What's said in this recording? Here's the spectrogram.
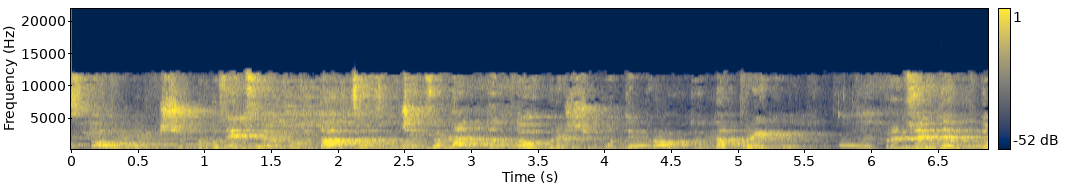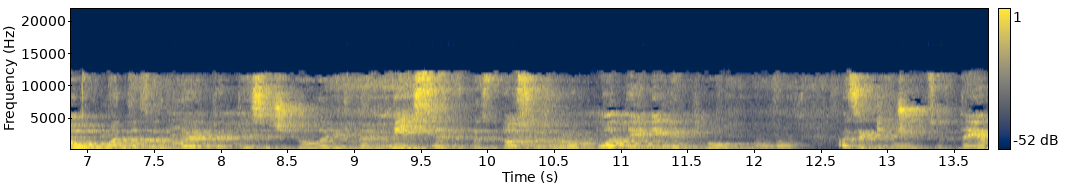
з того, що пропозиція роботодавця звучить занадто добре, щоб бути правдою. Наприклад, працюйте вдома та заробляйте тисячі доларів на місяць без досвіду роботи і диплому. А закінчується тим,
